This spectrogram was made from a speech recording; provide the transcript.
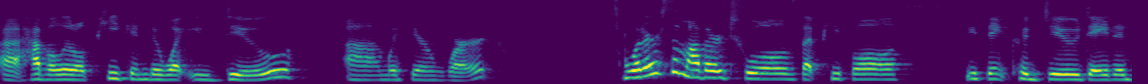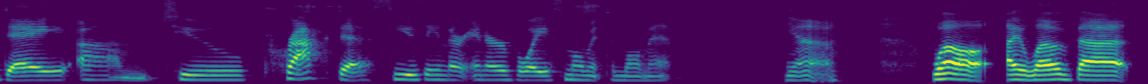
uh, have a little peek into what you do um, with your work what are some other tools that people you think could do day to day um, to practice using their inner voice moment to moment? Yeah. Well, I love that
